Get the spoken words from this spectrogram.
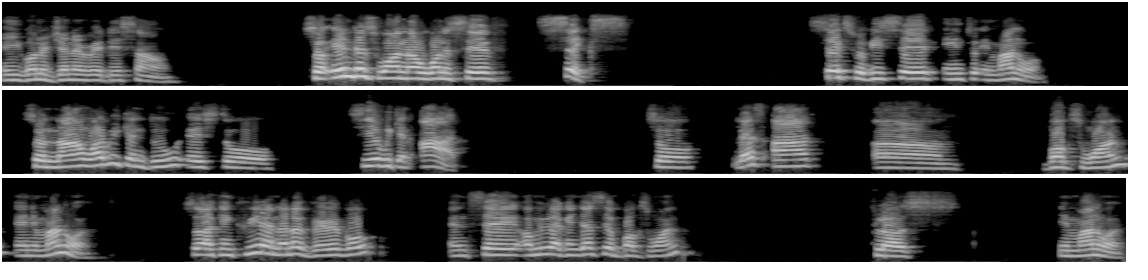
and you're going to generate this sound. So in this one, I want to save six. Six will be saved into Emmanuel. So now what we can do is to see if we can add. So let's add um, box one and Emmanuel. So I can create another variable and say, or maybe I can just say box one plus Emmanuel.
